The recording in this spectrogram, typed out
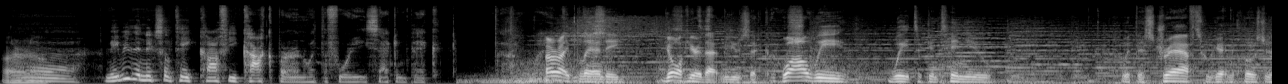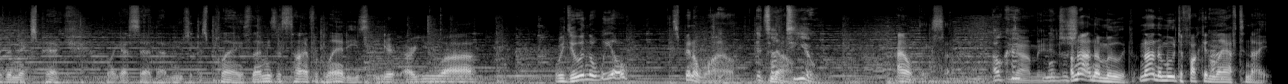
I don't know. Uh, maybe the Knicks will take Kofi Cockburn with the 42nd pick. All right, Blandy, you'll hear that music while we wait to continue with this draft. We're getting closer to the next pick. Like I said, that music is playing, so that means it's time for Blandy's. You're- you? uh Are we doing the wheel? It's been a while. It's no, up to you. I don't think so. Okay. No, we'll just I'm not in a mood. I'm not in a mood to fucking laugh tonight.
